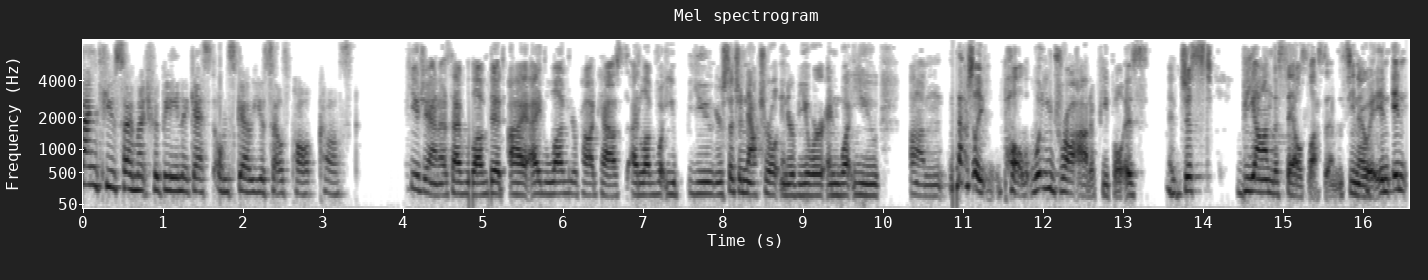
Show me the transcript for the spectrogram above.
Thank you so much for being a guest on Scale Your Sales podcast. Thank you, Janice. I've loved it. I, I love your podcast. I love what you you you're such a natural interviewer and what you um, actually, Paul, what you draw out of people is just beyond the sales lessons. You know, in, in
